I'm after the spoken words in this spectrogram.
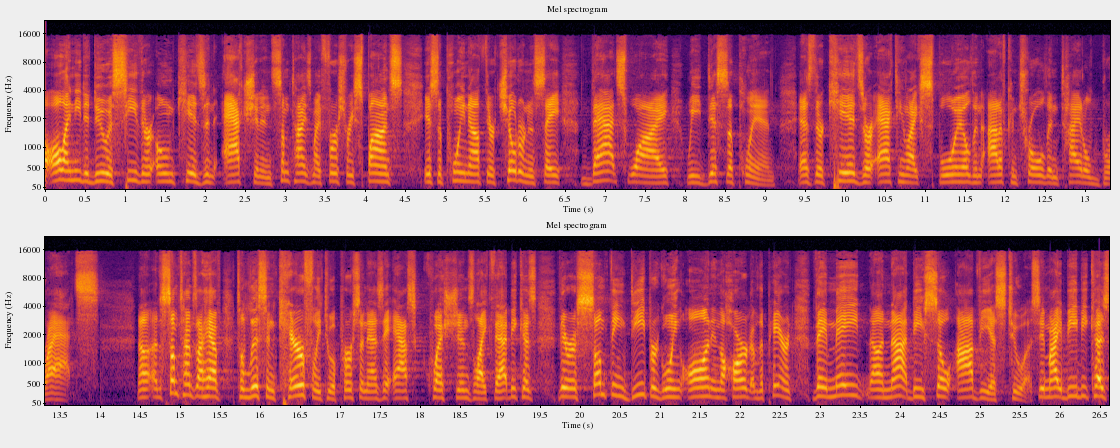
All I need to do is see their own kids in action. And sometimes my first response is to point out their children and say, that's why we discipline, as their kids are acting like spoiled and out of control, entitled brats. Now, uh, sometimes I have to listen carefully to a person as they ask questions like that because there is something deeper going on in the heart of the parent. They may uh, not be so obvious to us. It might be because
